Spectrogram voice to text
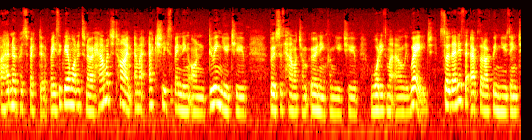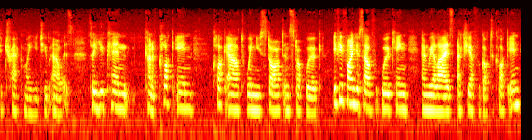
I had no perspective. Basically I wanted to know how much time am I actually spending on doing YouTube versus how much I'm earning from YouTube? What is my hourly wage? So that is the app that I've been using to track my YouTube hours. So you can kind of clock in clock out when you start and stop work if you find yourself working and realize actually I forgot to clock in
